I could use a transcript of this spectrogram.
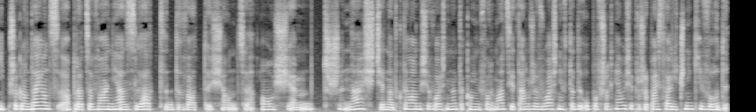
I przeglądając opracowania z lat 2008-13, natknęłam się właśnie na taką informację tam, że właśnie wtedy upowszechniały się, proszę Państwa, liczniki wody.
